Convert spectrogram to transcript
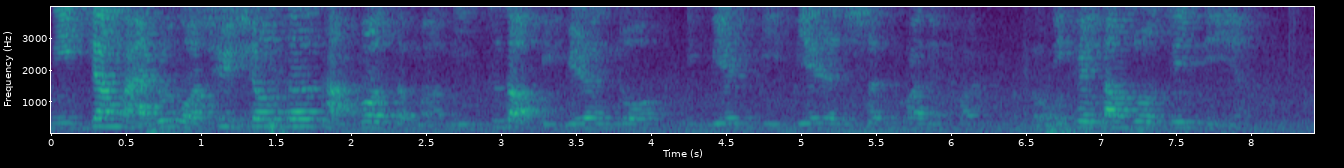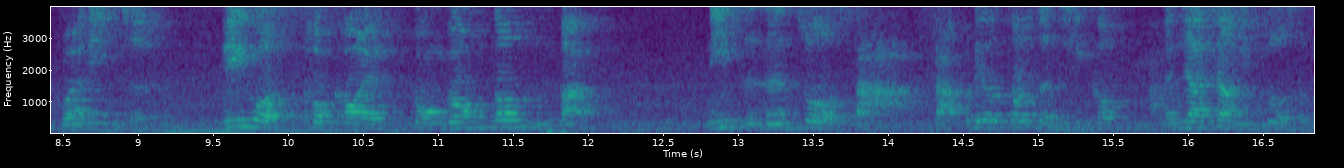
你将来如果去修车厂或什么，你知道比别人多，你别比别人升官的快。你可以当做经理啊，管理者。如果是考考的公公都唔办，你只能做傻傻不溜兜的机构。人家叫你做什么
